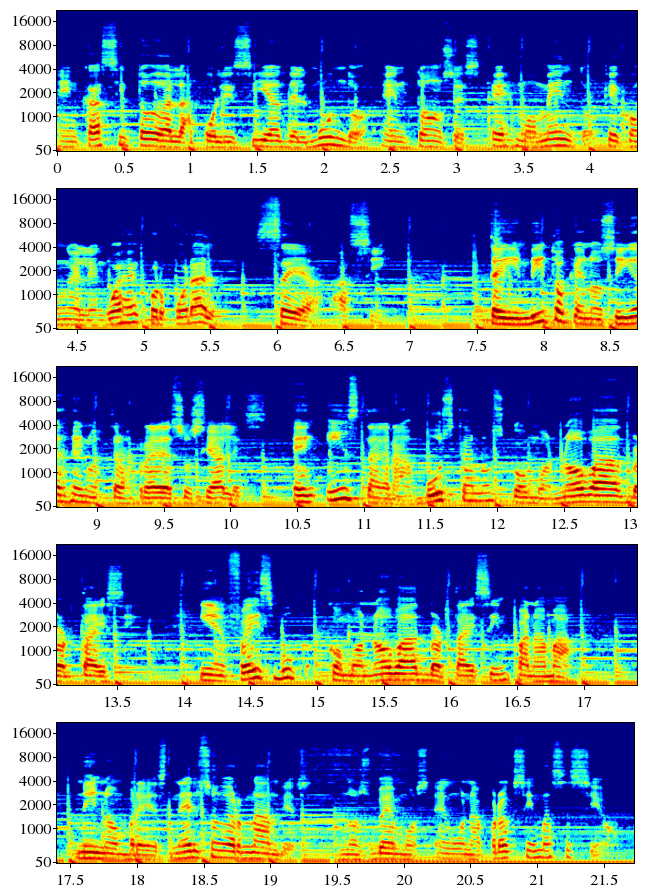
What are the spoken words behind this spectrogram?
en casi todas las policías del mundo, entonces es momento que con el lenguaje corporal sea así. Te invito a que nos sigas en nuestras redes sociales. En Instagram búscanos como Nova Advertising y en Facebook como Nova Advertising Panamá. Mi nombre es Nelson Hernández. Nos vemos en una próxima sesión.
